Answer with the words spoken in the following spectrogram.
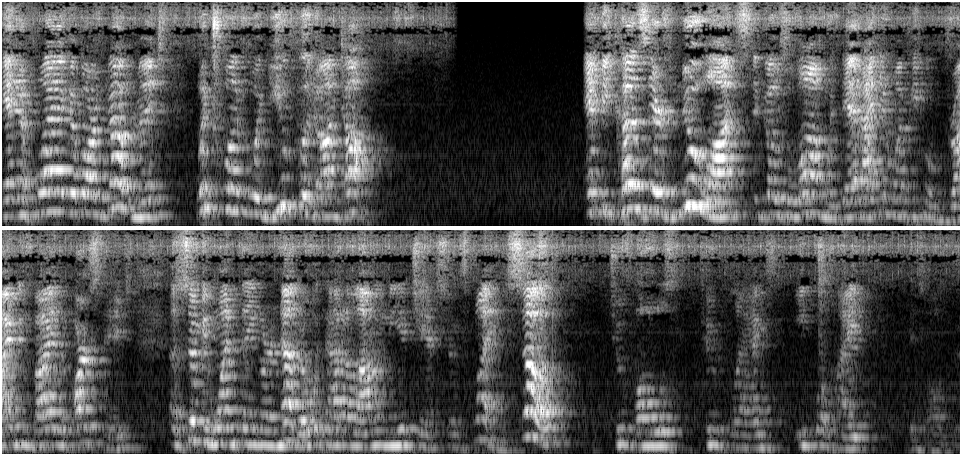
and a flag of our government, which one would you put on top? And because there's nuance that goes along with that, I didn't want people driving by the parsonage assuming one thing or another without allowing me a chance to explain. So, two poles, two flags, equal height, it's all good.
